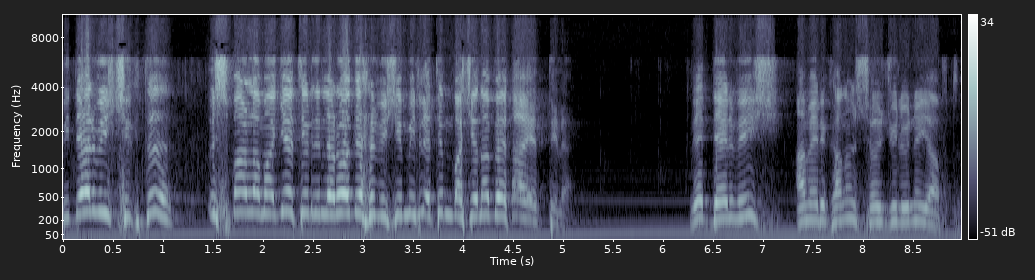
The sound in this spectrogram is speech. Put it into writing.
bir derviş çıktı. Ismarlama getirdiler o dervişi milletin başına bela ettiler. Ve derviş Amerika'nın sözcülüğünü yaptı.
